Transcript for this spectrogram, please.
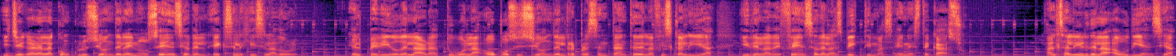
y llegar a la conclusión de la inocencia del ex legislador. El pedido de Lara tuvo la oposición del representante de la Fiscalía y de la defensa de las víctimas en este caso. Al salir de la audiencia,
